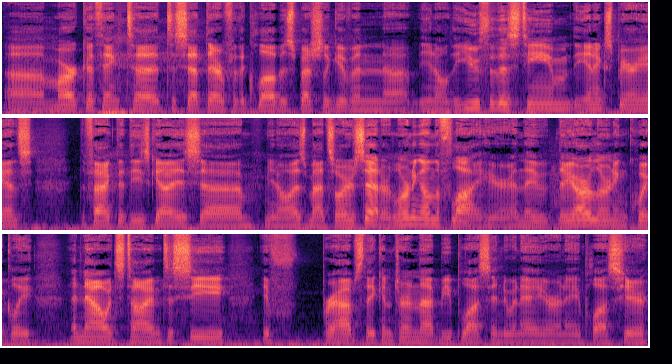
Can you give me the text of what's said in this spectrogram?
uh, mark. I think to to set there for the club, especially given uh, you know the youth of this team, the inexperience, the fact that these guys, uh, you know, as Matt Sawyer said, are learning on the fly here, and they they are learning quickly. And now it's time to see if perhaps they can turn that B plus into an A or an A plus here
